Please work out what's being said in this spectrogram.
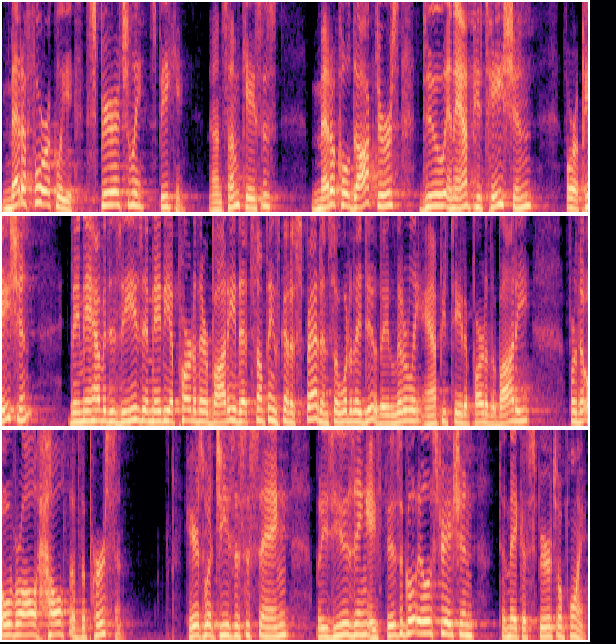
metaphorically, spiritually speaking. Now, in some cases, medical doctors do an amputation for a patient they may have a disease, it may be a part of their body that something's going to spread. And so, what do they do? They literally amputate a part of the body for the overall health of the person. Here's what Jesus is saying, but he's using a physical illustration to make a spiritual point.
